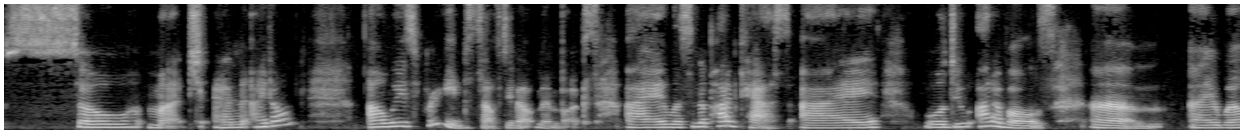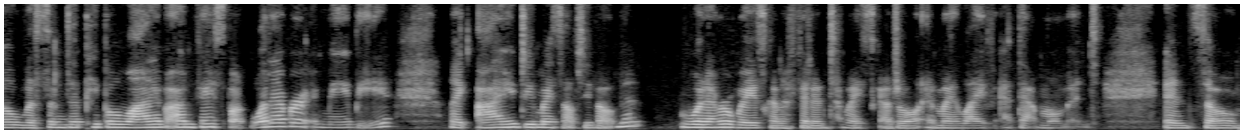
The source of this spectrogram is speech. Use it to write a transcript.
so much. And I don't always read self development books. I listen to podcasts. I will do audibles. Um, I will listen to people live on Facebook, whatever it may be. Like I do my self development whatever way is going to fit into my schedule and my life at that moment. And so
